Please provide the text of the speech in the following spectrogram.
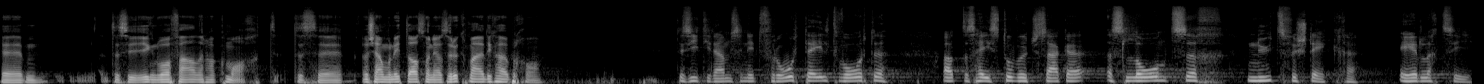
ähm, dass ich irgendwo einen Fehler habe gemacht das, äh, das ist auch nicht das, was ich als Rückmeldung habe bekommen. Ihr seid in dem Sinne nicht verurteilt worden. Ah, das heisst, du würdest sagen, es lohnt sich, nichts zu verstecken, ehrlich zu sein.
